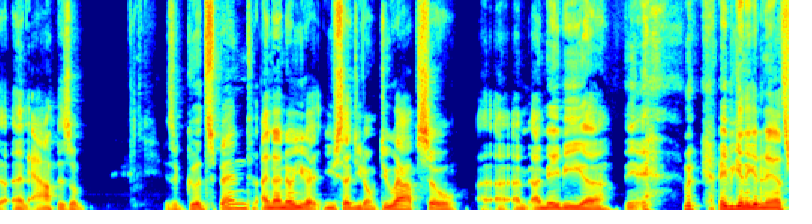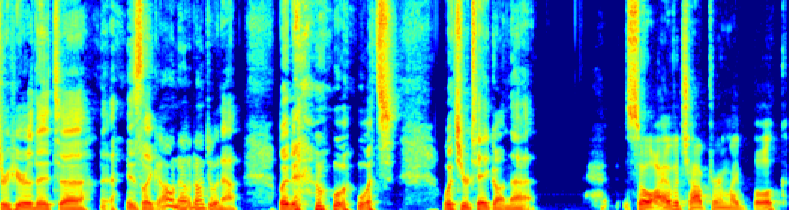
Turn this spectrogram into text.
uh, an app is a is a good spend? And I know you got, you said you don't do apps, so I, I, I may be uh, maybe going to get an answer here that uh, is like, oh no, don't do an app. But what's what's your take on that? So I have a chapter in my book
